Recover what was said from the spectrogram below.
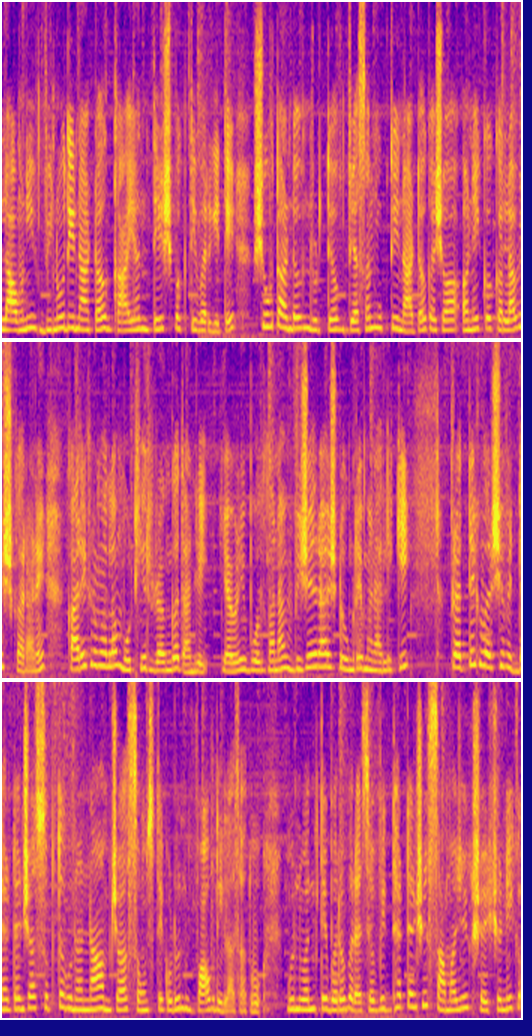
लावणी विनोदी नाटक गायन देशभक्तीवर गीते शिवतांडव नृत्य व्यसनमुक्ती नाटक अशा अनेक कलाविष्काराने कार्यक्रमाला मोठी रंगत आणली. यावेळी बोलताना विजयराज डोंगरे म्हणाले की प्रत्येक वर्षी विद्यार्थ्यांच्या सुप्त गुणांना आमच्या संस्थेकडून वाव दिला जातो. गुणवत्तेबरोबरच विद्यार्थ्यांची सामाजिक शैक्षणिक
